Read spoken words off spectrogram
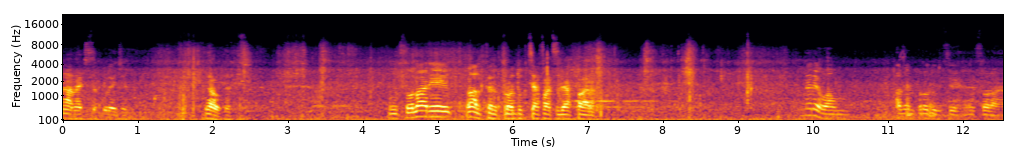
n-avea ce să culegem. Ia uite. În solar e altfel producția față de afară. Mereu am, avem producție în solar.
